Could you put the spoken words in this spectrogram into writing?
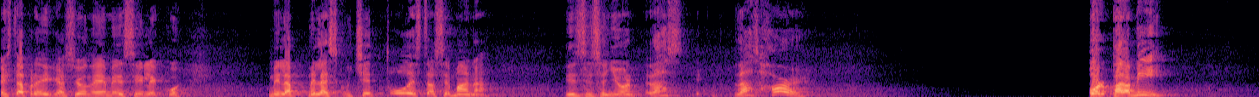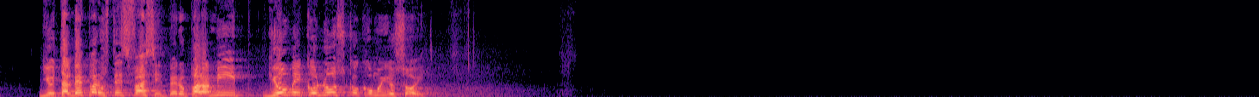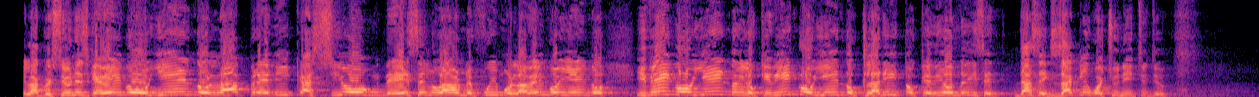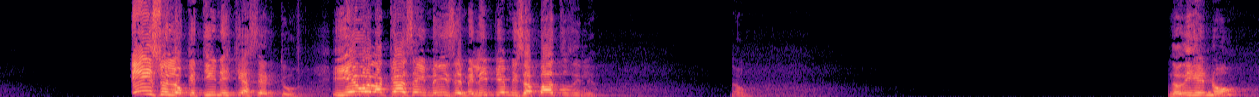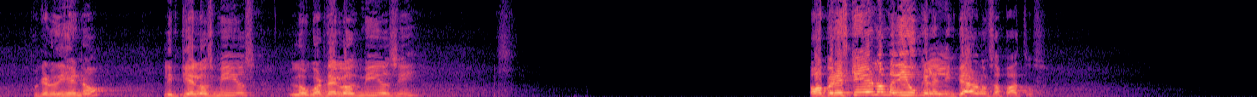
Esta predicación, déjeme decirle, me la, escuché toda esta semana. Dice, Señor, that's, that's hard. Por, para mí, yo, tal vez para usted es fácil, pero para mí, yo me conozco como yo soy. La cuestión es que vengo oyendo la predicación de ese lugar donde fuimos, la vengo oyendo y vengo oyendo y lo que vengo oyendo clarito que Dios me dice, that's exactly what you need to do. Eso es lo que tienes que hacer tú. Y llego a la casa y me dice, me limpian mis zapatos no. No dije no, porque no dije no. Limpié los míos, lo guardé los míos, y Oh, pero es que ella no me dijo que le limpiara los zapatos.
